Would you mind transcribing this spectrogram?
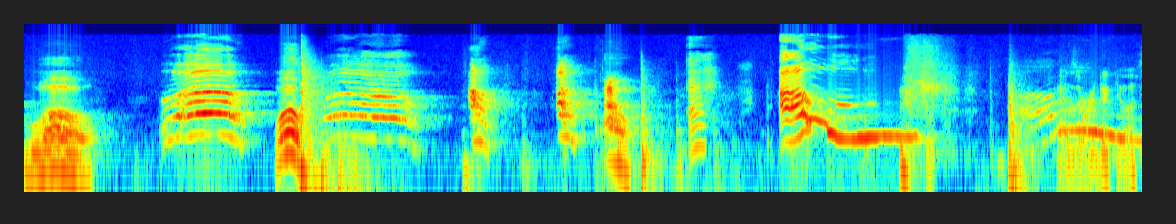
Whoa. Whoa. Ow. Guys are ridiculous.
